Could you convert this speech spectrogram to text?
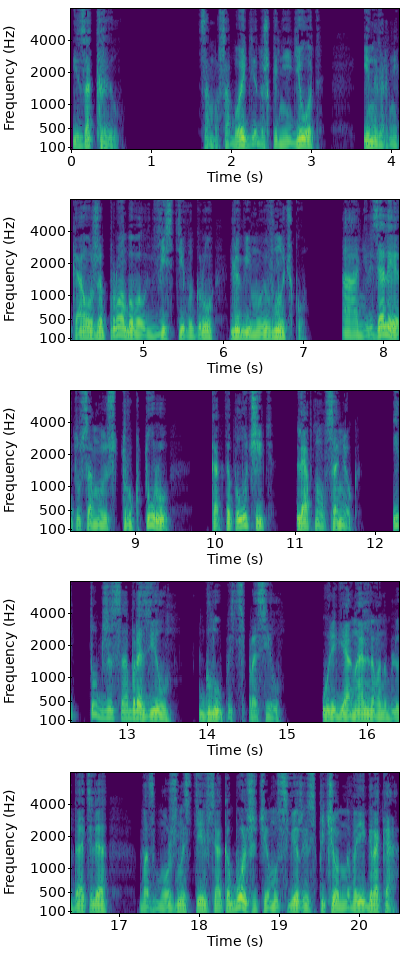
и закрыл. Само собой, дедушка не идиот, и наверняка уже пробовал ввести в игру любимую внучку. А нельзя ли эту самую структуру как-то получить? — ляпнул Санек. И тут же сообразил, глупость спросил. У регионального наблюдателя возможностей всяко больше, чем у свежеиспеченного игрока.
